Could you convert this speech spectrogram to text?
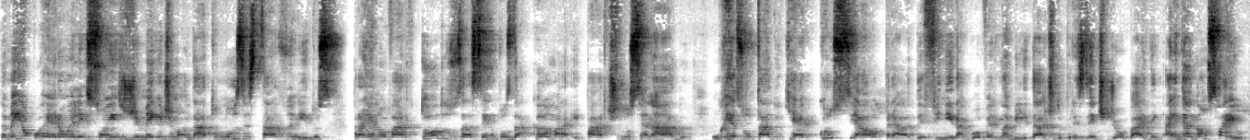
Também ocorreram eleições de meio de mandato nos Estados Unidos para renovar todos os assentos da Câmara e parte do Senado. O resultado que é crucial para definir a governabilidade do presidente Joe Biden ainda não saiu,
